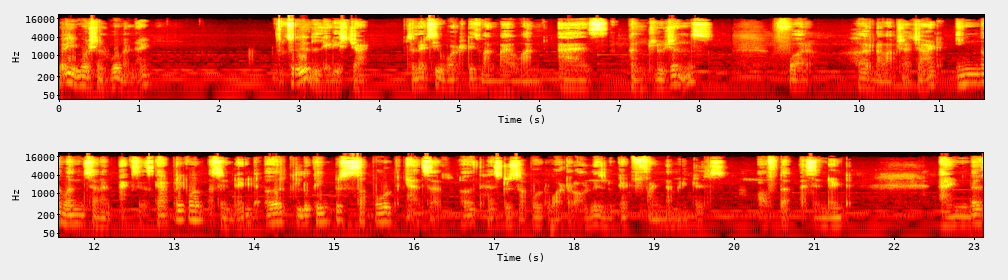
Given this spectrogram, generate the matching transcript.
Very emotional woman, right? So, this is the lady's chart. So, let's see what it is one by one as conclusions for her Navamsha chart in the 1 7 axis. Capricorn ascendant, Earth looking to support Cancer. Earth has to support water. Always look at fundamentals of the ascendant and the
